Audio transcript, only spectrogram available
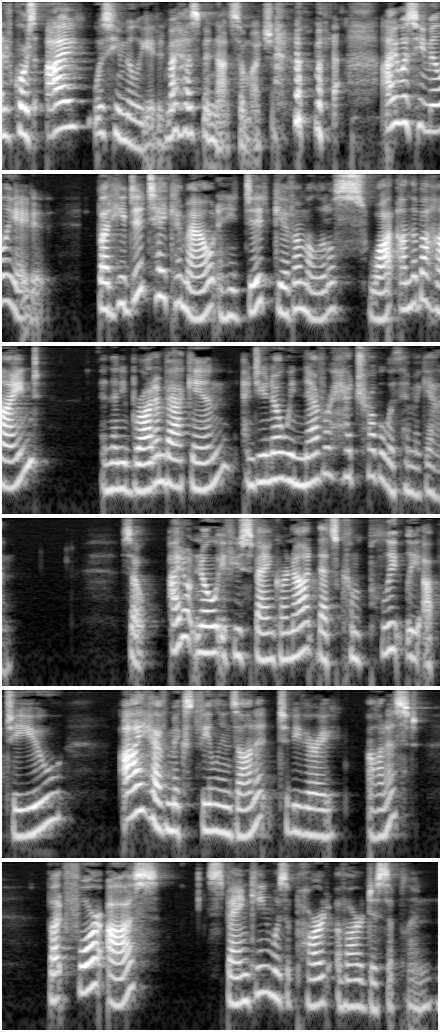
And of course, I was humiliated. My husband, not so much, but I was humiliated. But he did take him out and he did give him a little swat on the behind. And then he brought him back in. And you know, we never had trouble with him again. So I don't know if you spank or not. That's completely up to you. I have mixed feelings on it, to be very honest. But for us, spanking was a part of our discipline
